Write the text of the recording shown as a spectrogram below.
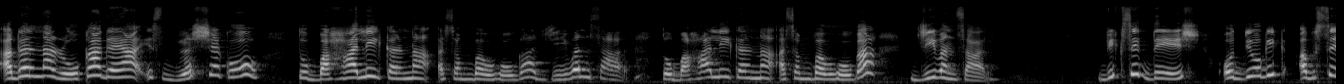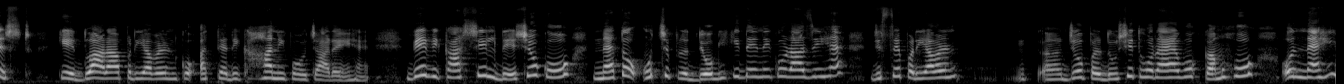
अगर ना रोका गया इस दृश्य को तो बहाली करना असंभव होगा जीवन सार तो बहाली करना असंभव होगा जीवन सार विकसित देश औद्योगिक अवशिष्ट के द्वारा पर्यावरण को अत्यधिक हानि पहुँचा रहे हैं। वे विकासशील देशों को न तो उच्च प्रौद्योगिकी देने को राज़ी हैं, जिससे पर्यावरण जो प्रदूषित हो रहा है वो कम हो और न ही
